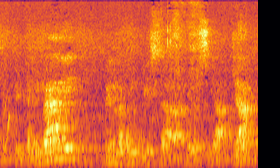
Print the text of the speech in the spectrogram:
per gli animali, per la conquista della spiaggia.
